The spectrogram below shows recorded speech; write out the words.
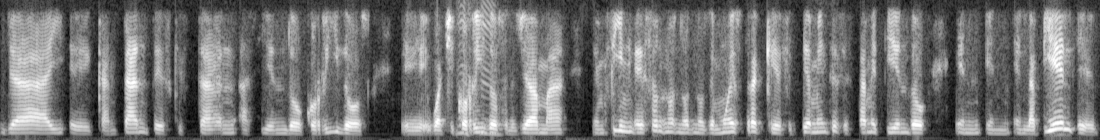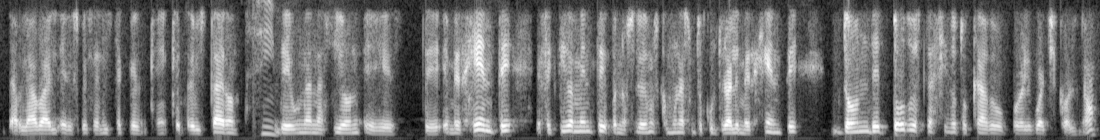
ya hay eh, cantantes que están haciendo corridos, eh, huachicorridos se les llama, en fin, eso nos demuestra que efectivamente se está metiendo en, en, la piel. Eh, hablaba el, especialista que, entrevistaron de una nación eh, este, emergente, efectivamente, bueno, si lo vemos como un asunto cultural emergente, donde todo está siendo tocado por el huachicol, ¿no?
